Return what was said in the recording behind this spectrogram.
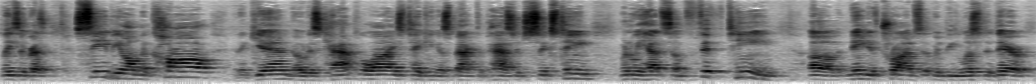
Leaves of Grass. See beyond the Kaw, and again, notice capitalized, taking us back to passage 16, when we had some 15 uh, native tribes that would be listed there.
